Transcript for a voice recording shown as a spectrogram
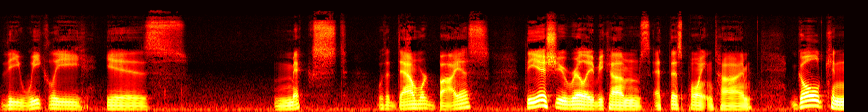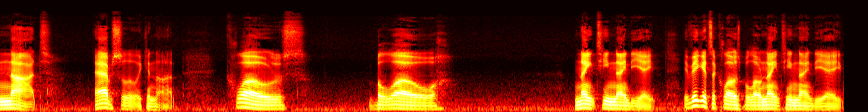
The weekly is mixed with a downward bias. The issue really becomes at this point in time gold cannot, absolutely cannot, close below 1998. If it gets a close below 1998,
